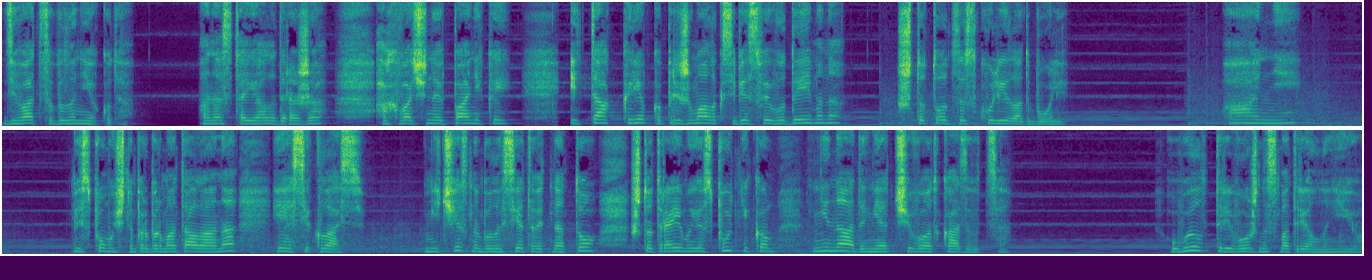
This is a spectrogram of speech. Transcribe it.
Деваться было некуда. Она стояла, дрожа, охваченная паникой, и так крепко прижимала к себе своего Деймона, что тот заскулил от боли. А они... Беспомощно пробормотала она и осеклась. Нечестно было сетовать на то, что троим ее спутникам не надо ни от чего отказываться. Уилл тревожно смотрел на нее.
